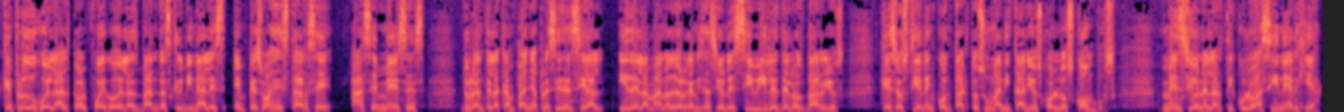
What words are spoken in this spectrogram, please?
que produjo el alto al fuego de las bandas criminales empezó a gestarse hace meses durante la campaña presidencial y de la mano de organizaciones civiles de los barrios que sostienen contactos humanitarios con los combos. Menciona el artículo a Sinergia,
